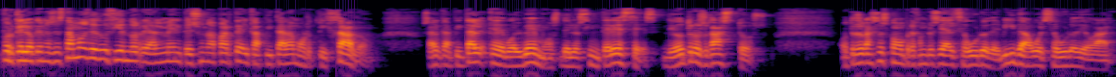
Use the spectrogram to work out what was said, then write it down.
Porque lo que nos estamos deduciendo realmente es una parte del capital amortizado, o sea, el capital que devolvemos de los intereses de otros gastos, otros gastos como por ejemplo sea el seguro de vida o el seguro de hogar.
